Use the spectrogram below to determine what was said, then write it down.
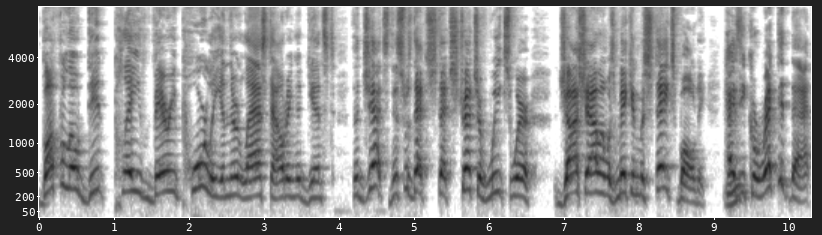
Buffalo did play very poorly in their last outing against the Jets. This was that, that stretch of weeks where Josh Allen was making mistakes, Baldy. Has mm-hmm. he corrected that?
